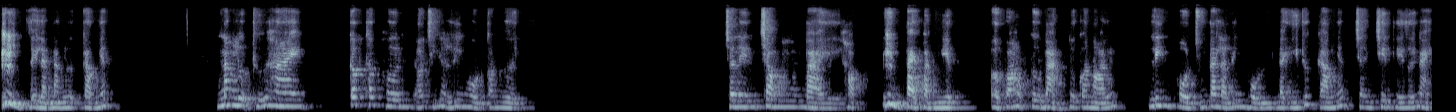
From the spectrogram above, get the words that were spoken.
Đây là năng lượng cao nhất. Năng lượng thứ hai, cấp thấp hơn, đó chính là linh hồn con người. Cho nên trong bài học, tài khoản nghiệp ở khóa học cơ bản tôi có nói linh hồn chúng ta là linh hồn là ý thức cao nhất trên, trên thế giới này.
